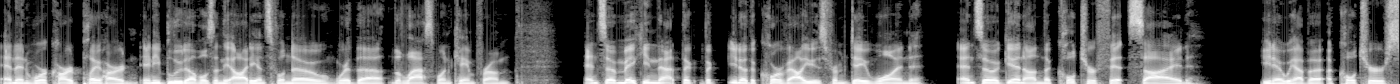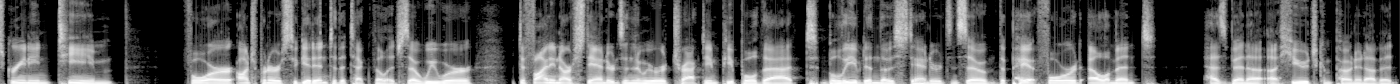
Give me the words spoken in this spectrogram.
and then work hard, play hard. Any Blue Devils in the audience will know where the the last one came from. And so making that the, the you know the core values from day one. And so again on the culture fit side, you know, we have a, a culture screening team for entrepreneurs to get into the tech village. So we were defining our standards and then we were attracting people that believed in those standards. And so the pay it forward element has been a, a huge component of it.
